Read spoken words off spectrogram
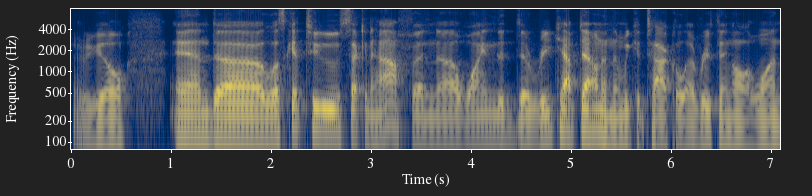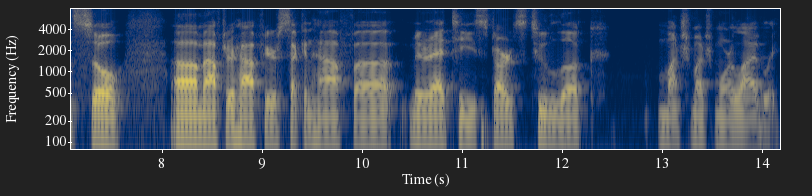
there we go. And uh, let's get to second half and uh, wind the, the, recap down, and then we could tackle everything all at once. So um, after half here, second half, uh, Miretti starts to look much, much more lively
